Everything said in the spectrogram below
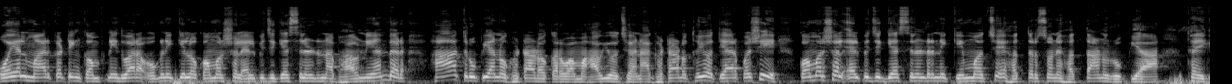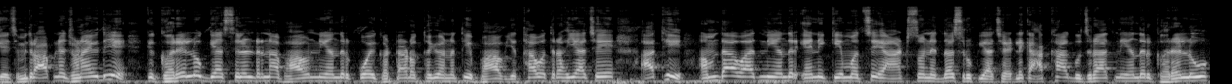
ઓઇલ માર્કેટિંગ કંપની દ્વારા ઓગણી કિલો કોમર્શિયલ એલપીજી ગેસ સિલિન્ડરના ભાવની અંદર સાત રૂપિયાનો ઘટાડો કરવામાં આવ્યો છે અને આ ઘટાડો થયો ત્યાર પછી કોમર્શિયલ એલપીજી ગેસ સિલિન્ડરની કિંમત છે સત્તરસો ને સત્તાણું રૂપિયા થઈ ગઈ છે. મિત્રો, આપને જણાવી દઈએ કે ઘરેલું ગેસ સિલિન્ડરના ભાવની અંદર કોઈ ઘટાડો થયો નથી. ભાવ યથાવત રહ્યા છે. આથી અમદાવાદની અંદર એની કિંમત છે આઠસો દસ રૂપિયા છે. એટલે કે આખા ગુજરાતની અંદર ઘરેલું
